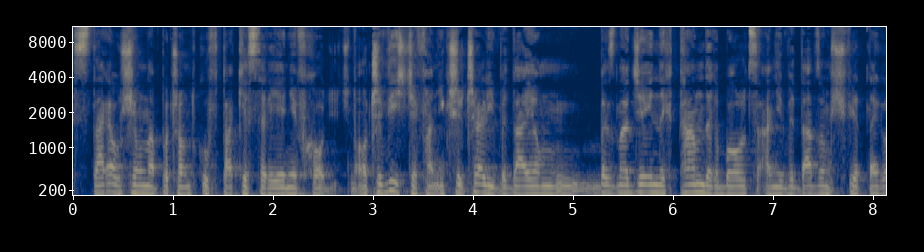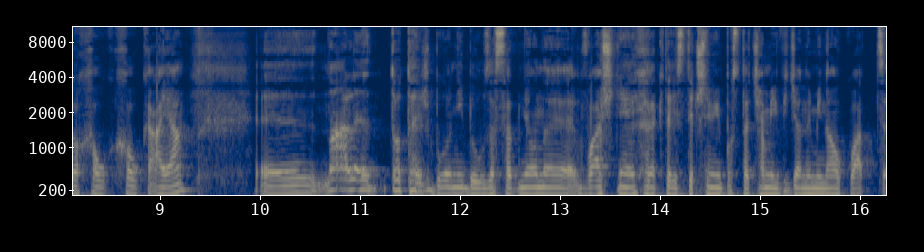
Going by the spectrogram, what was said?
starał się na początku w takie serie nie wchodzić. No oczywiście fani krzyczeli, wydają beznadziejnych Thunderbolts, a nie wydadzą świetnego Hawkeye'a. E, no ale to też było niby uzasadnione właśnie charakterystycznymi postaciami widzianymi na okładce.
